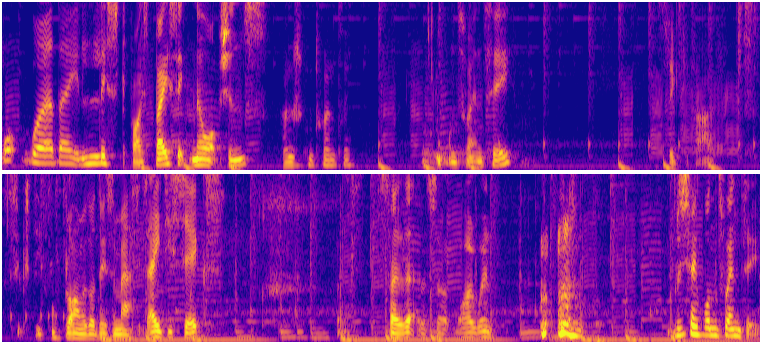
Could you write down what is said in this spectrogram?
what were they list price? Basic, no options. 120. 120, 65. 60. Oh, blimey, we've got to do some maths. It's 86. That's- So that. So why win? Did you say 120?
